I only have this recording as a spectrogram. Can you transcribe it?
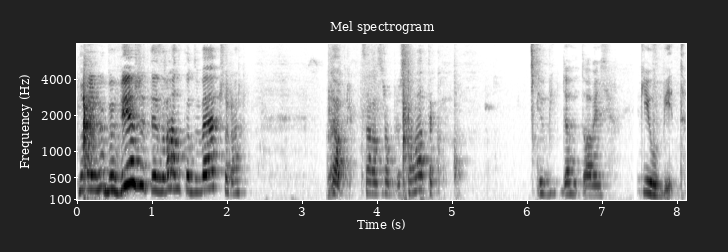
Думаєш, би вижити зранку до вечора. Добре, зараз роблю салатик. І обід буде готовий. Такий обід.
